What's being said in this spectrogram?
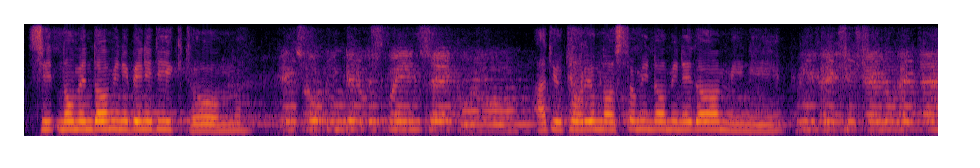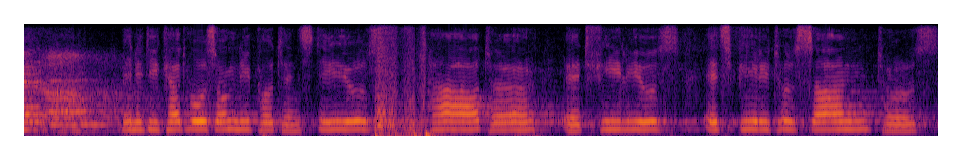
Sit nomen Domini benedictum, ex hoc nunc et usque in seculum, adiutorium nostrum in nomine Domini, qui fecit celum et terram, benedicat vos omnipotens Deus, Pater et Filius et Spiritus Sanctus.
